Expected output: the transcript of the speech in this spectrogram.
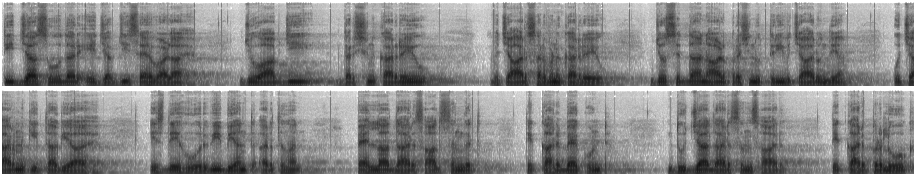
ਤੀਜਾ ਸੋਦਰ ਇਹ ਜਪਜੀ ਸਾਹਿਬ ਵਾਲਾ ਹੈ, ਜੋ ਆਪ ਜੀ ਦਰਸ਼ਨ ਕਰ ਰਹੇ ਹੋ, ਵਿਚਾਰ ਸਰਵਣ ਕਰ ਰਹੇ ਹੋ, ਜੋ ਸਿੱਧਾ ਨਾਲ ਪ੍ਰਸ਼ਨ ਉੱਤਰੀ ਵਿਚਾਰ ਹੁੰਦਿਆਂ ਉਚਾਰਨ ਕੀਤਾ ਗਿਆ ਹੈ। ਇਸ ਦੇ ਹੋਰ ਵੀ ਬੇਅੰਤ ਅਰਥ ਹਨ। ਪਹਿਲਾ ਦਰ ਸਾਧ ਸੰਗਤ ਤੇ ਘਰ ਬੈਕੁੰਠ, ਦੂਜਾ ਦਰ ਸੰਸਾਰ ਤੇ ਘਰ ਪ੍ਰਲੋਕ,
